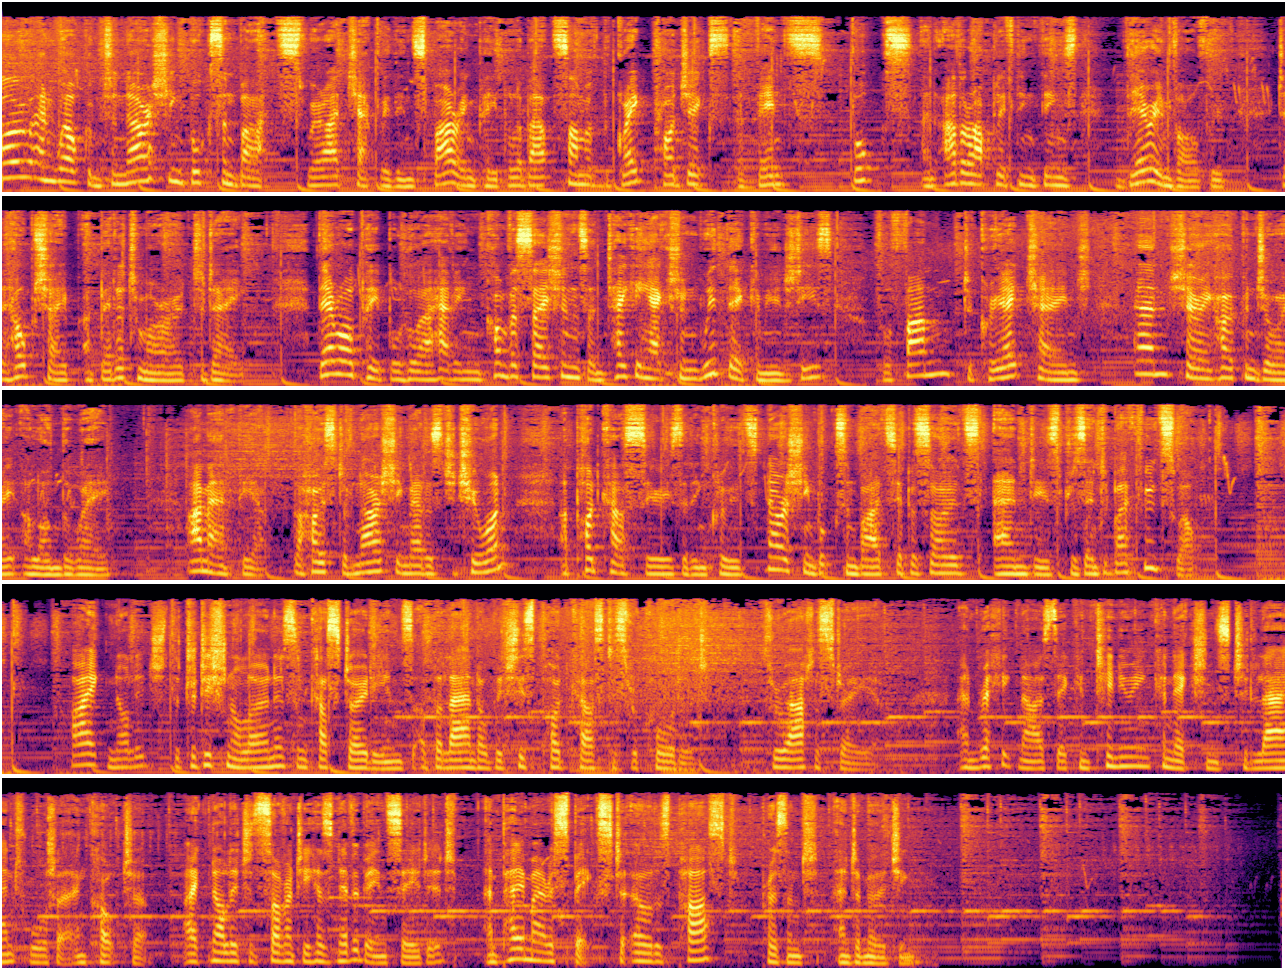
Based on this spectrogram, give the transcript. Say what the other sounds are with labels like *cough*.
Hello and welcome to Nourishing Books and Bites, where I chat with inspiring people about some of the great projects, events, books, and other uplifting things they're involved with to help shape a better tomorrow today. They're all people who are having conversations and taking action with their communities for fun, to create change, and sharing hope and joy along the way. I'm Anthea, the host of Nourishing Matters to Chew On, a podcast series that includes Nourishing Books and Bites episodes and is presented by Foodswell. I acknowledge the traditional owners and custodians of the land on which this podcast is recorded throughout Australia and recognise their continuing connections to land, water, and culture. I acknowledge that sovereignty has never been ceded and pay my respects to elders past, present, and emerging.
